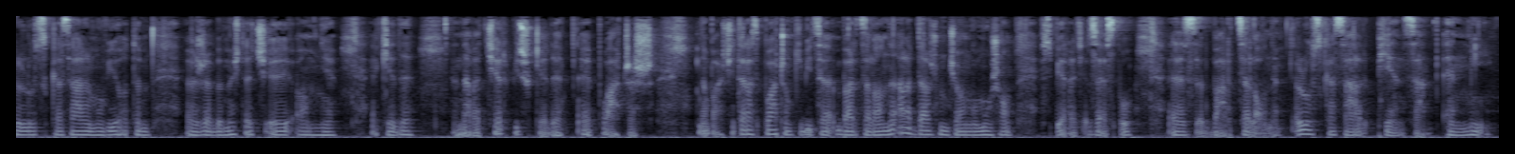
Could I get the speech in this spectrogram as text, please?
Luz Casal mówi o tym, żeby myśleć o mnie, kiedy nawet cierpisz, kiedy płaczesz. No właśnie, teraz płaczą kibice Barcelony, ale w dalszym ciągu muszą wspierać zespół z Barcelony. Luz Casal, Piensa en mi.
